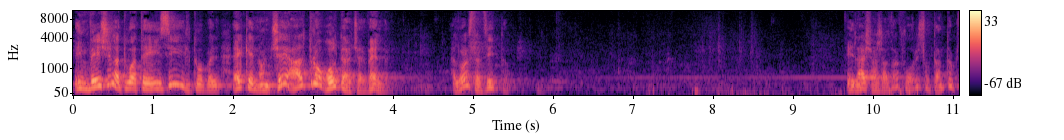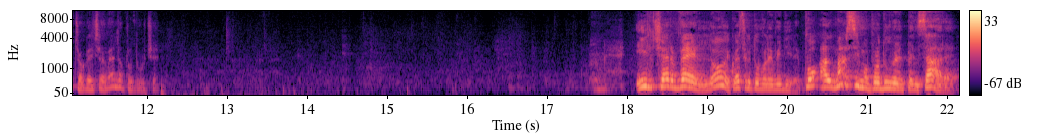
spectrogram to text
Invece la tua tesi tuo, è che non c'è altro oltre al cervello. Allora sta zitto. E lascia saltare fuori soltanto ciò che il cervello produce. Il cervello, è questo che tu volevi dire, può al massimo produrre il pensare,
